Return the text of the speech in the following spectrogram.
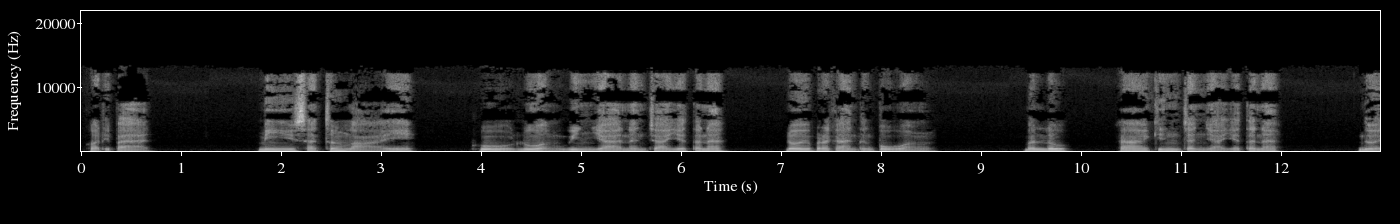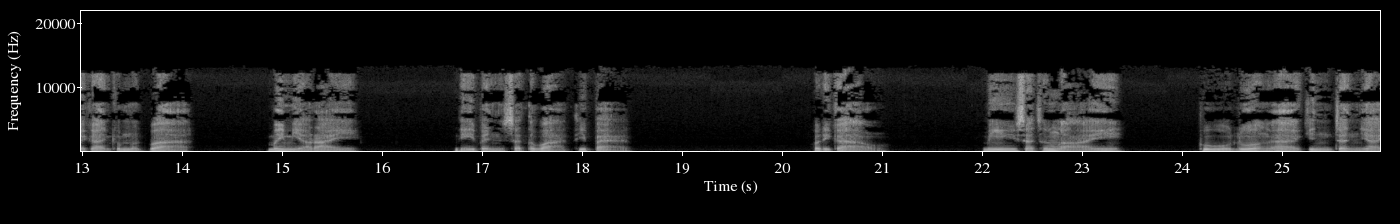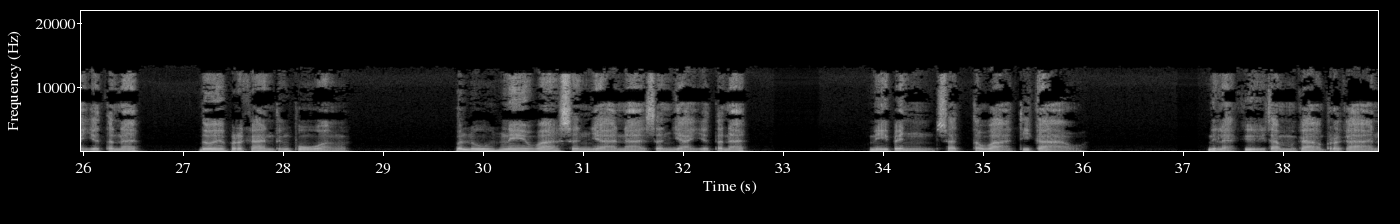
ข้อที่แปดมีสัตว์ทั้งหลาย ผู้ล่วงวิญญาณัญจายตนะ โดยประการทั้งปวง บรรลุอากินจัญญายตนะ โดยการกำหนดว่า ไม่มีอะไร นี้เป็นสัตวาที่แปดข้อที่เก้ามีสัตว์ทั้งหลาย ผู้ล่วงอากินจัญญายตนะ โดยประการทั้งปวง บรรลุเนวสัญญานาสัญญายตนะ นี้เป็นสัตวะที่เก้านี่แหละคือทำเก้าประการ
